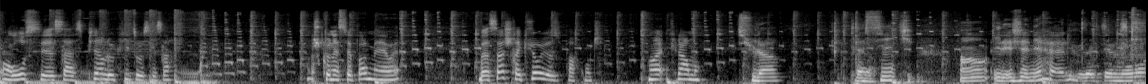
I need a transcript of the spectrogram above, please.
en gros, ça aspire le clito, c'est ça? Je connaissais pas, mais ouais. Bah ça, je serais curieuse, par contre. Ouais, clairement. Celui-là, classique, hein, il est génial. Exactement.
